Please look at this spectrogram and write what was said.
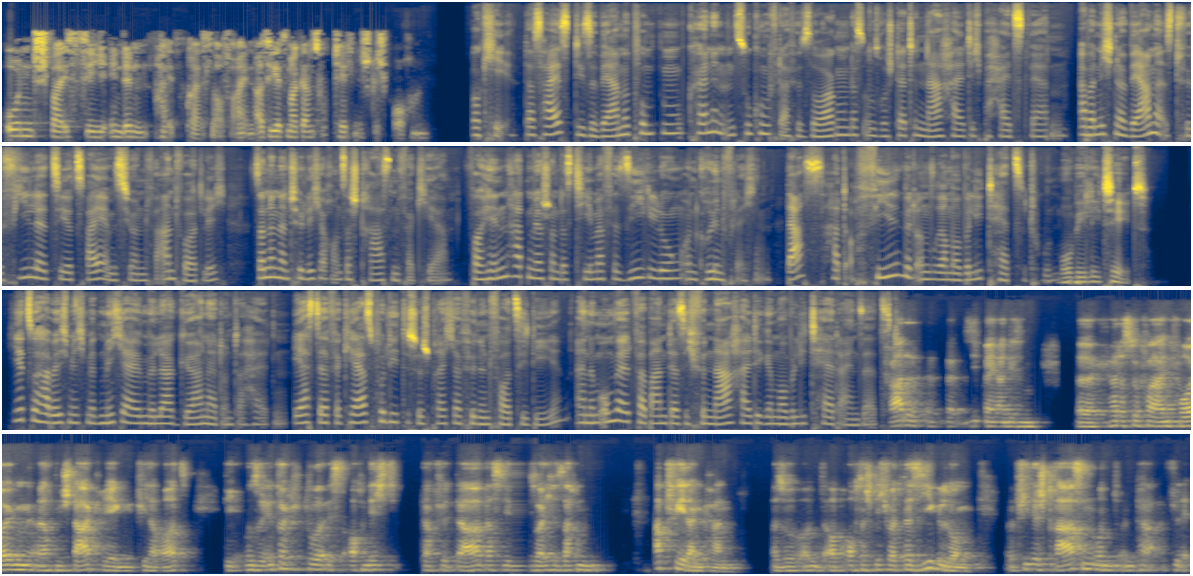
und speist sie in den Heizkreislauf ein. Also jetzt mal ganz technisch gesprochen. Okay, das heißt, diese Wärmepumpen können in Zukunft dafür sorgen, dass unsere Städte nachhaltig beheizt werden. Aber nicht nur Wärme ist für viele CO2-Emissionen verantwortlich, sondern natürlich auch unser Straßenverkehr. Vorhin hatten wir schon das Thema Versiegelung und Grünflächen. Das hat auch viel mit unserer Mobilität zu tun. Mobilität. Hierzu habe ich mich mit Michael Müller-Görnert unterhalten. Er ist der verkehrspolitische Sprecher für den VCD, einem Umweltverband, der sich für nachhaltige Mobilität einsetzt. Gerade äh, sieht man ja an diesen äh, katastrophalen Folgen nach dem Starkregen vielerorts. Die, unsere Infrastruktur ist auch nicht dafür da, dass sie solche Sachen abfedern kann. Also und auch, auch das Stichwort Versiegelung. Viele Straßen und, und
